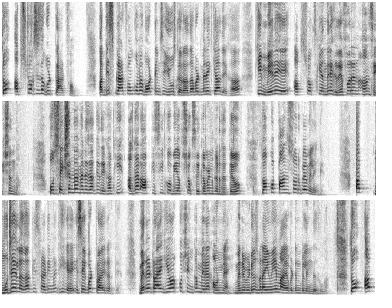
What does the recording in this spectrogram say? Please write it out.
तो Upstox is a good platform अब इस प्लेटफॉर्म को मैं बहुत टाइम से यूज़ कर रहा था बट मैंने क्या देखा कि मेरे अपस्टॉक्स के अंदर एक रेफर एंड अर्न सेक्शन था। उस सेक्शन में मैंने जाके देखा कि अगर आप किसी को भी अपस्टॉक्स रिकमेंड कर देते हो तो आपको पाँच सौ मिलेंगे। अब मुझे लगा कि स्टार्टिंग में ठीक है, इसे एक बार ट्राई करते हैं। मैंने ट्राई किया और कुछ इनकम मेरे अकाउंट में आई। मैंने वीडियोस बनाई हुई है, मैं आई बटन पे लिंक दे दूँगा। तो अब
